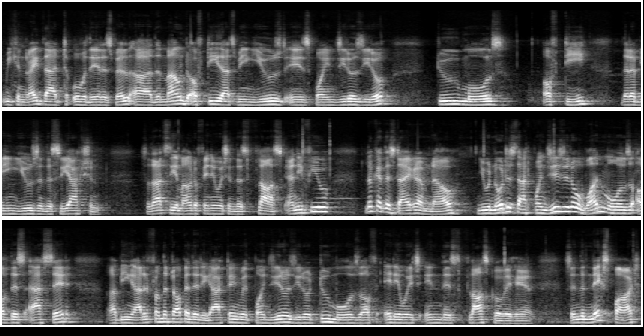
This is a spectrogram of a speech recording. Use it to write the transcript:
we can write that over there as well. Uh, the amount of T that's being used is 0.002 moles of T that are being used in this reaction. So that's the amount of NaOH in this flask. And if you look at this diagram now you would notice that 0.001 moles of this acid are being added from the top and they're reacting with 0.002 moles of NaOH in this flask over here. So in the next part,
